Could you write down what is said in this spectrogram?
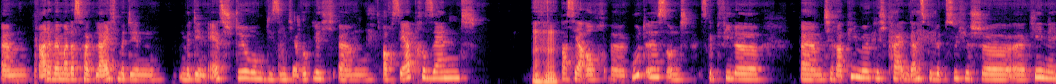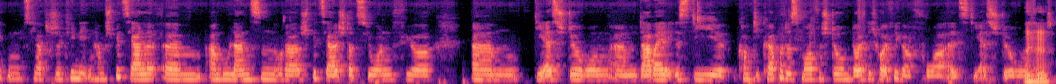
ähm, gerade wenn man das vergleicht mit den mit den Essstörungen, die sind ja wirklich ähm, auch sehr präsent, mhm. was ja auch äh, gut ist und es gibt viele ähm, Therapiemöglichkeiten. Ganz viele psychische äh, Kliniken, psychiatrische Kliniken haben Spezialambulanzen ähm, oder Spezialstationen für ähm, die Essstörung. Ähm, dabei ist die, kommt die Körperdysmorphenstörung deutlich häufiger vor als die Essstörung. Mhm. Und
